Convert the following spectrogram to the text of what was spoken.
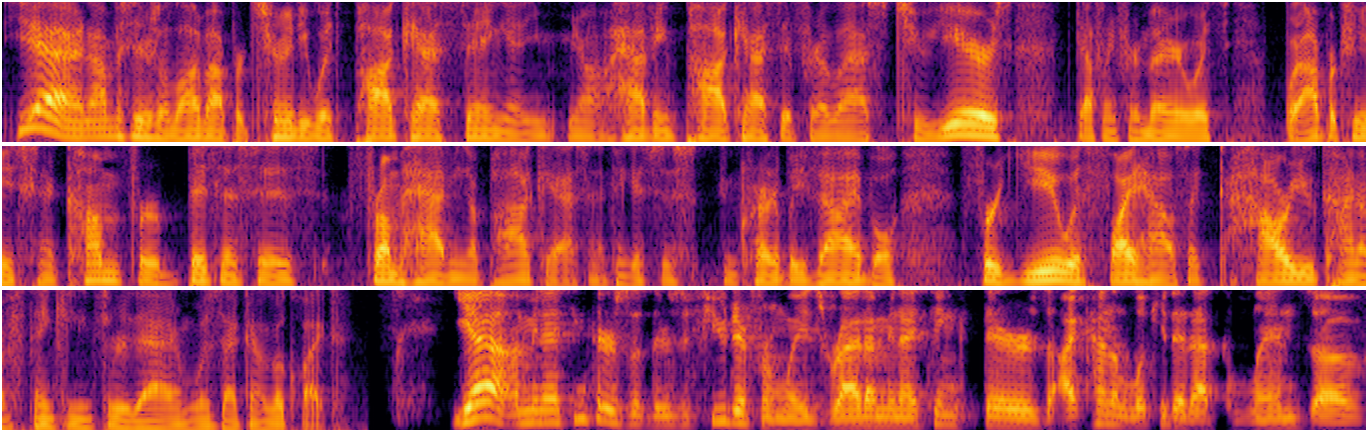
Yeah and obviously there's a lot of opportunity with podcasting and you know having podcasted for the last two years. Definitely familiar with what opportunities can come for businesses from having a podcast. And i think it's just incredibly valuable. For you with flighthouse like how are you kind of thinking through that and what's that going to look like yeah, I mean, I think there's a, there's a few different ways, right? I mean, I think there's I kind of look at it at the lens of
